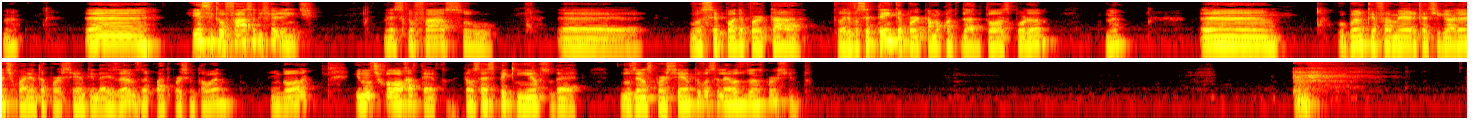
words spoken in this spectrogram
Né? É, esse que eu faço é diferente. Nesse que eu faço, é, você pode aportar, você tem que aportar uma quantidade de dólares por ano, né? É, o Banco of América te garante 40% em 10 anos, né? 4% ao ano em dólar, e não te coloca teto. Então, se a SP500 der 200%, você leva 200%.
